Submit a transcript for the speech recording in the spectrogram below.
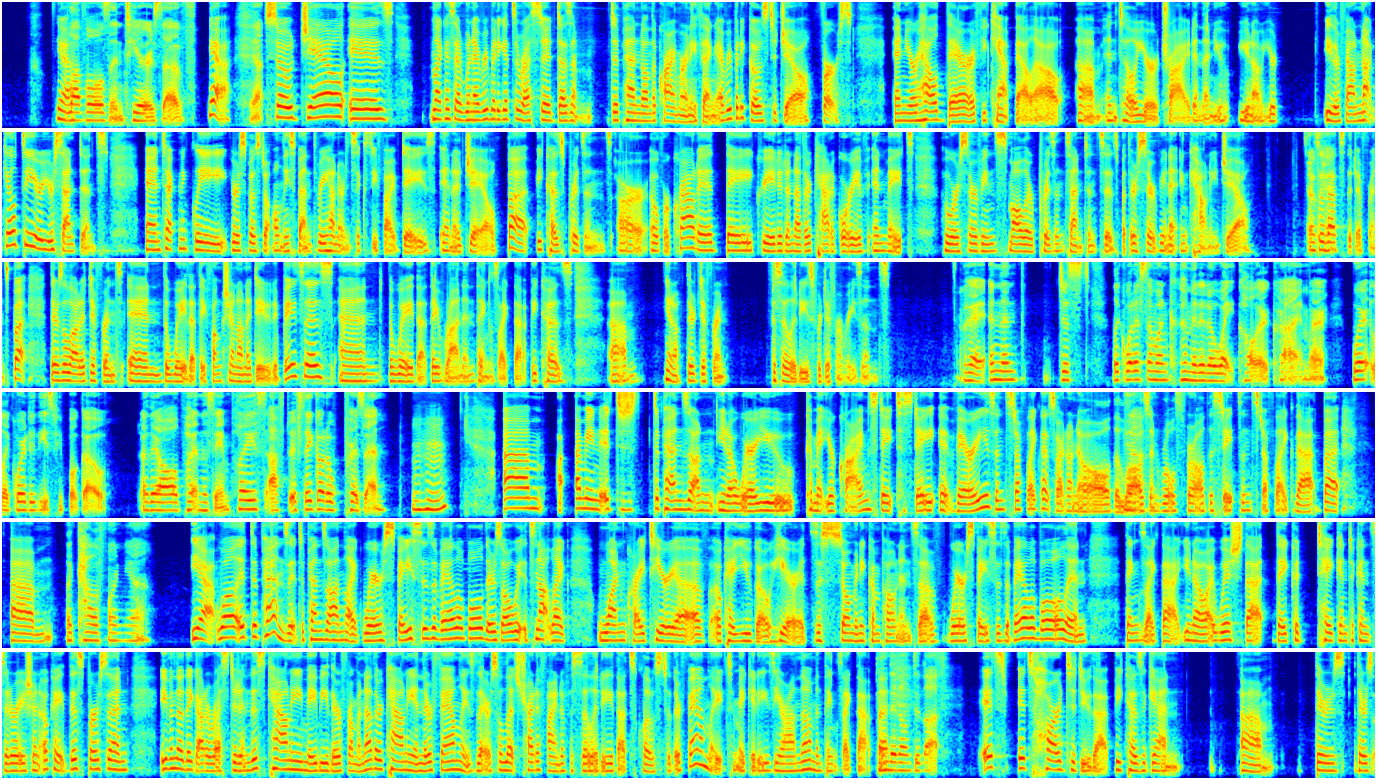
yeah. levels and tiers of? Yeah. Yeah. So jail is, like I said, when everybody gets arrested, doesn't depend on the crime or anything. Everybody goes to jail first, and you're held there if you can't bail out um, until you're tried, and then you you know you're either found not guilty or you're sentenced. And technically, you're supposed to only spend 365 days in a jail. But because prisons are overcrowded, they created another category of inmates who are serving smaller prison sentences, but they're serving it in county jail. Okay. So that's the difference. But there's a lot of difference in the way that they function on a day to day basis and the way that they run and things like that because, um, you know, they're different facilities for different reasons. Okay. And then just like what if someone committed a white collar crime or where like where do these people go? Are they all put in the same place after if they go to prison? Mm-hmm. Um, I- mean, it just depends on you know where you commit your crime state to state it varies and stuff like that so i don't know all the Yeah. laws and rules for all the states and stuff like that but um Like California. Yeah well it depends. It depends on like where space is available. There's always it's not like one criteria of okay you go here. It's just so many components of where space is available and things like that. You know i wish that they could take into consideration okay this person even though they got arrested in this county maybe they're from another county and their family's there. So let's try to find a facility that's close to their family to make it easier on them and things like that. But and they don't do that. It's it's hard to do that because again um, there's there's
